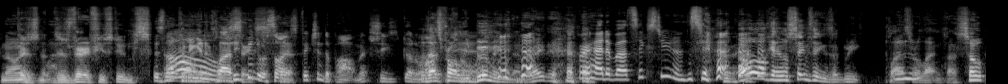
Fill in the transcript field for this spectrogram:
no, there's there's very few students It's not coming Oh. into She's been to a science Yeah. fiction department. She's got a. Well, that's master's. probably booming then, right? We had about six students. Yeah. oh, okay. Well, same thing as a Greek class or a mm-hmm. Latin class. So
